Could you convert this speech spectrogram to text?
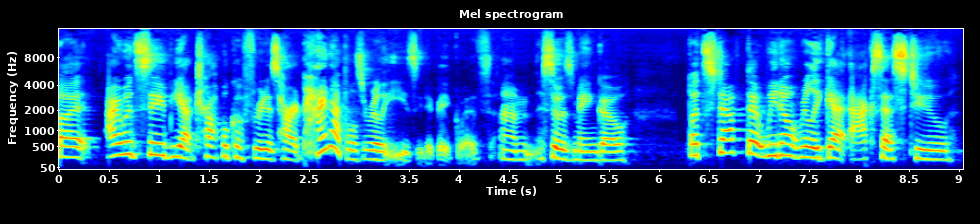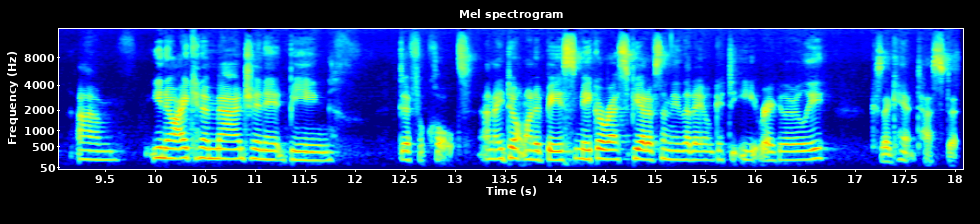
But I would say, yeah, tropical fruit is hard. Pineapple is really easy to bake with. Um, so is mango. But stuff that we don't really get access to, um, you know, I can imagine it being difficult. And I don't want to base make a recipe out of something that I don't get to eat regularly because I can't test it.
